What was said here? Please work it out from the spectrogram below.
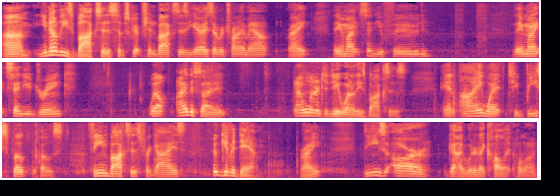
Um, you know these boxes, subscription boxes. You guys ever try them out? Right? They might send you food. They might send you drink. Well, I decided I wanted to do one of these boxes, and I went to Bespoke Post theme boxes for guys who give a damn. Right? These are God. What did I call it? Hold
